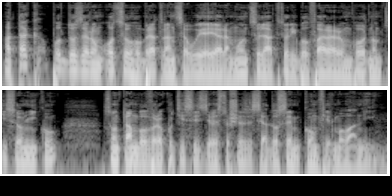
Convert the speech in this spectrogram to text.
a tak pod dozorom otcovho bratranca Uja Jara Moncula, ktorý bol farárom v Hornom Tisovníku, som tam bol v roku 1968 konfirmovaný.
